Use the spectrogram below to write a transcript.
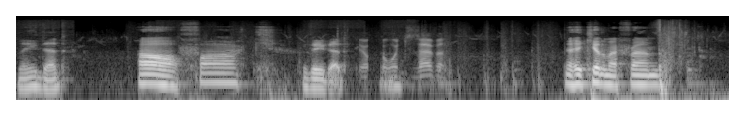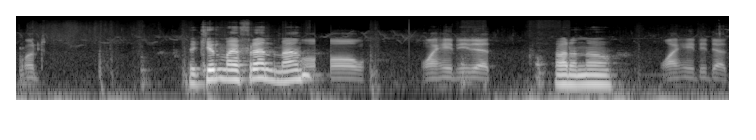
Me dead. Oh fuck! Is he dead? Yo, what just happened? Yeah, he killed my friend. What? He killed my friend, man. Oh, oh, why he did that? I don't know. Why he did that?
